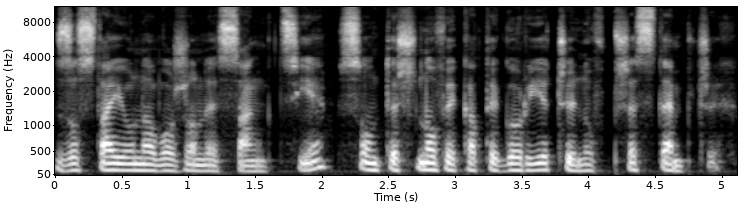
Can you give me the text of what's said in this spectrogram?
Zostają nałożone sankcje, są też nowe kategorie czynów przestępczych.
